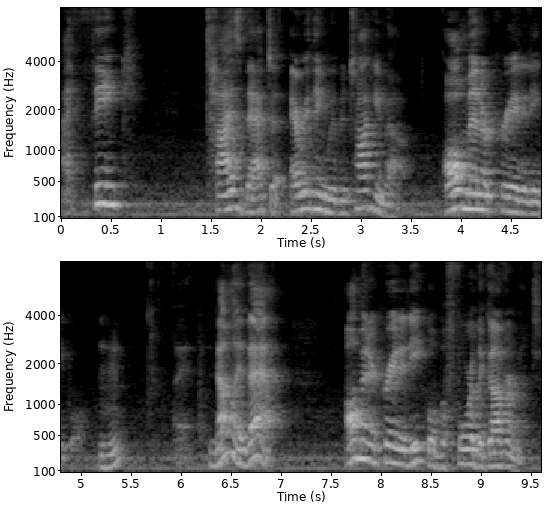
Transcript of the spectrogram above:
I think, ties back to everything we've been talking about. All men are created equal. Mhm. Uh, Not only that, all men are created equal before the government.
